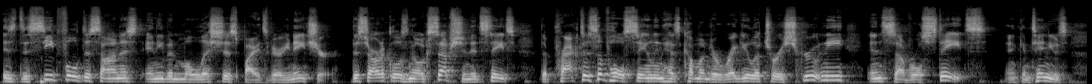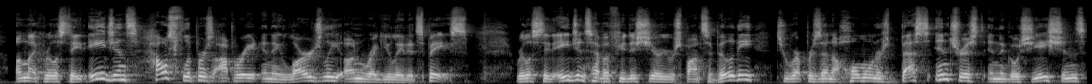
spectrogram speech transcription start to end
is deceitful, dishonest, and even malicious by its very nature. This article is no exception. It states the practice of wholesaling has come under regulatory scrutiny in several states and continues. Unlike real estate agents, house flippers operate in a largely unregulated space. Real estate agents have a fiduciary responsibility to represent a homeowner's best interest in negotiations,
